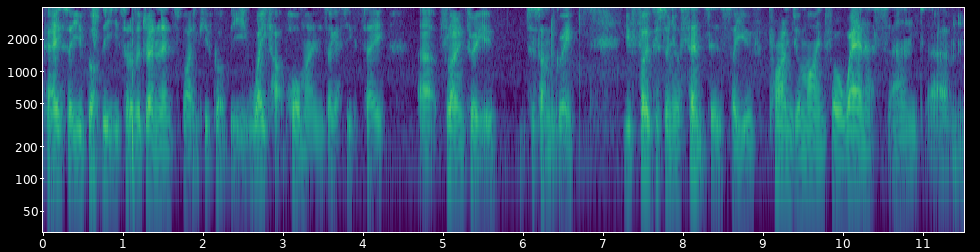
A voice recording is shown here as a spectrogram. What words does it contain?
Okay, so you've got the sort of adrenaline spike, you've got the wake up hormones, I guess you could say, uh, flowing through you to some degree you've focused on your senses, so you've primed your mind for awareness and um,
